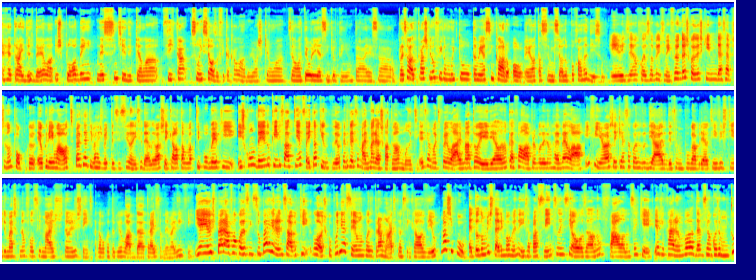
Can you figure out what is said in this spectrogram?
retraídas dela explodem nesse sentido, que ela fica silenciosa, fica calada. Eu acho que é uma, sei lá, uma teoria assim que eu tenho pra essa. para esse lado, porque eu acho que não fica muito também assim, claro, ó, oh, ela tá silenciosa por causa disso. Eu ia dizer uma coisa sobre isso também. Foi uma das coisas que me decepcionou um pouco, porque eu criei uma alta expectativa a respeito desse silêncio dela. Eu achei que ela tava, tipo, meio que escondendo quem de fato tinha feito aquilo, entendeu? Tanto que eu disse, Mari, Mari, eu acho que ela tem um amante. Esse amante foi lá e matou ele, e ela não quer falar pra poder não revelar. Enfim, eu achei que essa coisa do diário, desse amor por Gabriel, tinha existido, mas que não fosse mais tão existente. Acabou que eu toquei o lado da traição, né? Mas enfim. E aí eu esperava uma coisa assim super grande, sabe? Que, lógico, podia ser uma coisa traumática, assim, que ela viu. Mas, tipo, é todo um mistério envolvendo isso. A paciente silenciosa, ela não fala, não sei o quê. E que caramba, deve ser uma coisa muito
